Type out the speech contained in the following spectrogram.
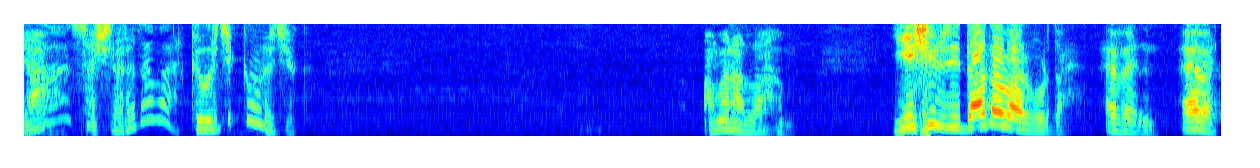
Ya saçları da var. Kıvırcık kıvırcık. Aman Allah'ım. Yeşil rida da var burada. Efendim. Evet.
